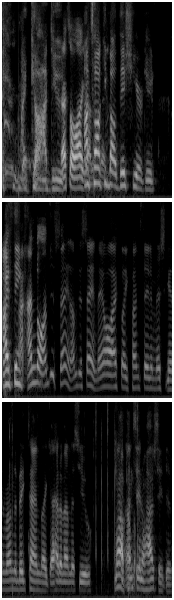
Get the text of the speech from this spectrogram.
two years. my god, dude. That's all I got. I'm talking about this year, dude. I think I, I'm no. I'm just saying. I'm just saying. They all act like Penn State and Michigan run the Big Ten like ahead of MSU. no, Penn State and Ohio State do.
